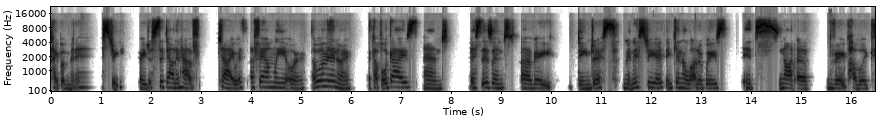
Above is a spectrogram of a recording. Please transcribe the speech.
type of ministry where you just sit down and have chai with a family or a woman or a couple of guys. And this isn't a very dangerous ministry, I think, in a lot of ways. It's not a very public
